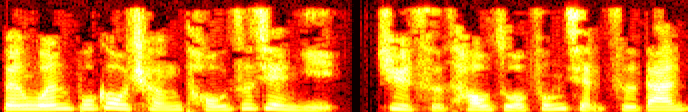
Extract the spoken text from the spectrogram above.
本文不构成投资建议，据此操作风险自担。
